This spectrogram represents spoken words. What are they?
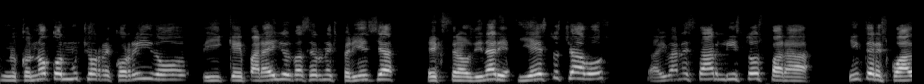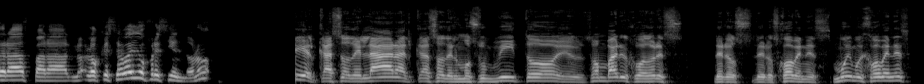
no con mucho recorrido y que para ellos va a ser una experiencia extraordinaria. Y estos chavos ahí van a estar listos para, interescuadras, para lo, que se vaya ofreciendo, ¿no? Sí, el caso de Lara, el caso del Mozumbito, eh, son varios jugadores de los, de los jóvenes, muy, muy jóvenes,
